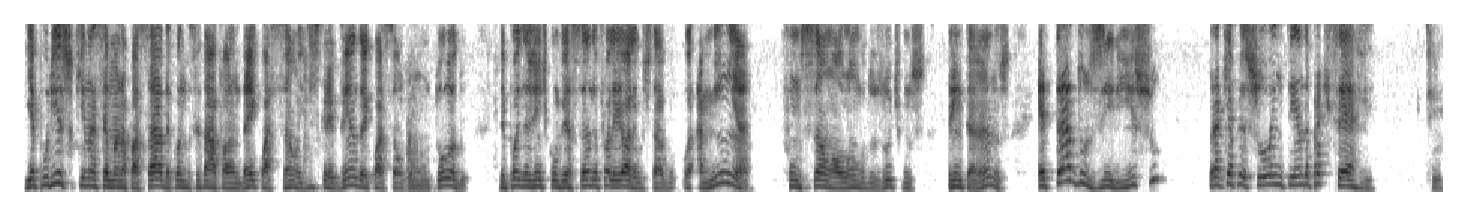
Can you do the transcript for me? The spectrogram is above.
E é por isso que na semana passada, quando você estava falando da equação e descrevendo a equação como um todo, depois a gente conversando, eu falei: olha, Gustavo, a minha função ao longo dos últimos 30 anos é traduzir isso para que a pessoa entenda para que serve. Sim.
